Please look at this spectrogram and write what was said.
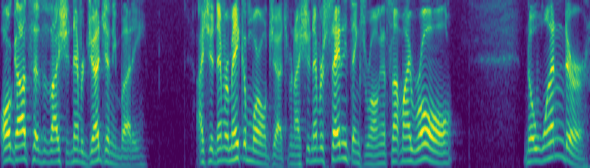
all God says is I should never judge anybody. I should never make a moral judgment. I should never say anything's wrong. That's not my role. No wonder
